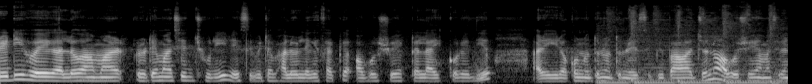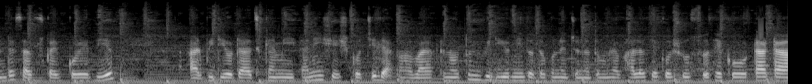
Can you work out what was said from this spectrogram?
রেডি হয়ে গেল আমার রোটে মাছের ঝুড়ি। রেসিপিটা ভালো লেগে থাকে অবশ্যই একটা লাইক করে দিও। আর এই রকম নতুন নতুন রেসিপি পাওয়ার জন্য অবশ্যই আমার চ্যানেলটা সাবস্ক্রাইব করে দিও। আর ভিডিওটা আজকে আমি এখানেই শেষ করছি। দেখা হবে আর একটা নতুন ভিডিও নিয়ে। ততক্ষণের জন্য তোমরা ভালো থেকো, সুস্থ থেকো, টাটা!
